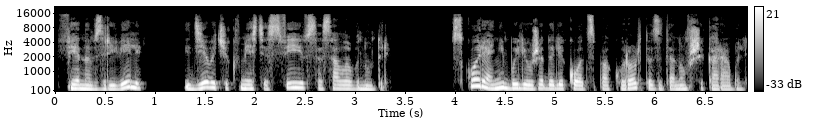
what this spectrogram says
Фены взревели, и девочек вместе с феей всосала внутрь. Вскоре они были уже далеко от спа-курорта затонувший корабль.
